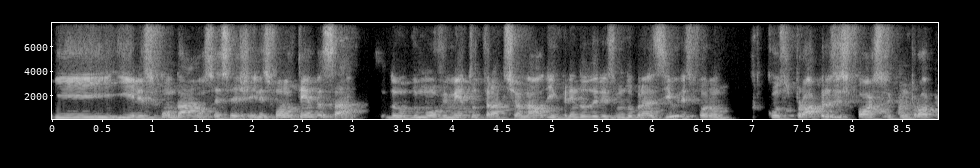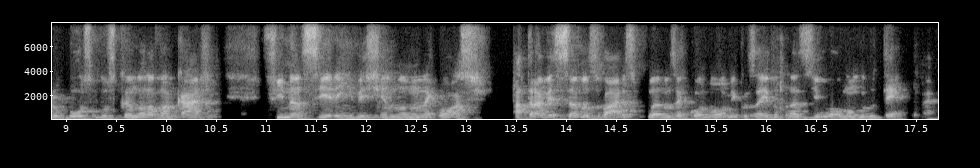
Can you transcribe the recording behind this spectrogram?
E, e, eles fundaram o CCG. Eles foram tendo essa do, do, movimento tradicional de empreendedorismo do Brasil, eles foram com os próprios esforços e com o próprio bolso buscando alavancagem financeira e investindo no negócio, atravessando os vários planos econômicos aí do Brasil ao longo do tempo, né?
